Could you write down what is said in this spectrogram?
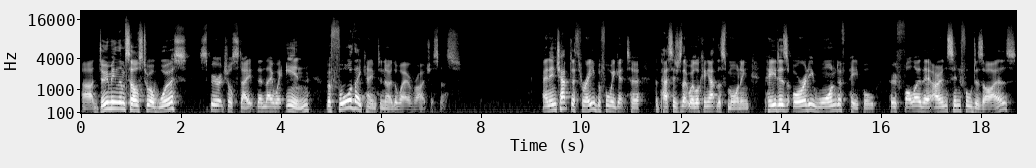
uh, dooming themselves to a worse spiritual state than they were in before they came to know the way of righteousness. And in chapter 3, before we get to the passage that we're looking at this morning, Peter's already warned of people who follow their own sinful desires,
